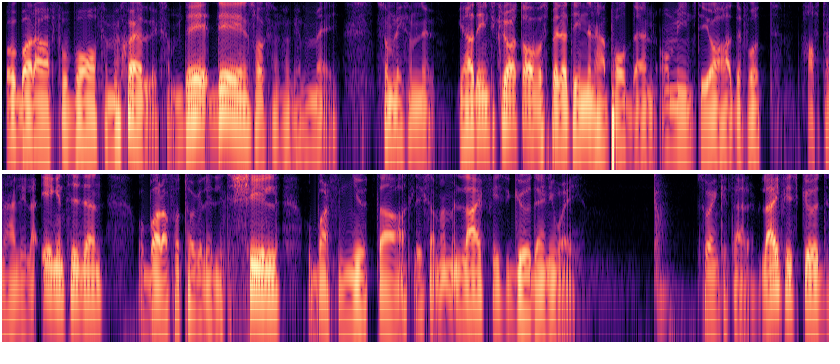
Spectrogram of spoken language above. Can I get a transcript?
och bara få vara för mig själv liksom. Det, det är en sak som funkar för mig. Som liksom nu. Jag hade inte klarat av att spela in den här podden om inte jag hade fått haft den här lilla egentiden och bara fått tagit det lite chill och bara få njuta att liksom, men life is good anyway. Så enkelt är det. Life is good,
